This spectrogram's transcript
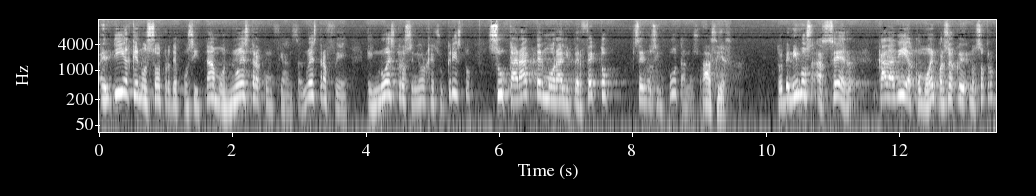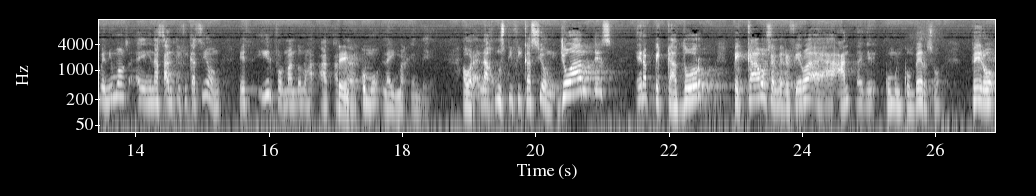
El día que nosotros depositamos nuestra confianza, nuestra fe en nuestro Señor Jesucristo, su carácter moral y perfecto se nos imputa a nosotros. Así es. Entonces venimos a ser cada día como Él. Por eso es que nosotros venimos en la santificación, es ir formándonos a, como la imagen de Él. Ahora, la justificación. Yo antes era pecador, pecado, o sea, me refiero a, como inconverso, pero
